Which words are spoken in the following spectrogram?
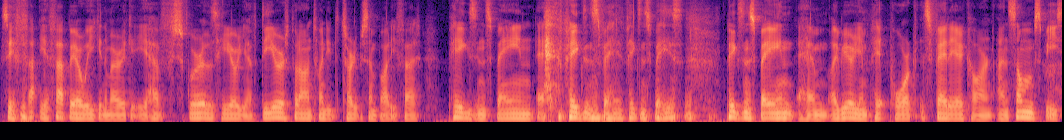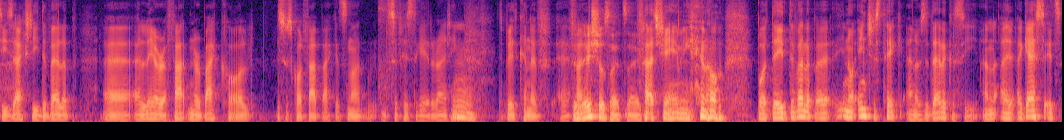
So you fat, you have Fat Bear Week in America. You have squirrels here. You have deers put on twenty to thirty percent body fat. Pigs in Spain, pigs in Spain, pigs in space, pigs in Spain. Um, Iberian pit pork is fed acorn, and some species actually develop uh, a layer of fat in their back called. It's just called fatback. It's not sophisticated or anything. It's a bit kind of uh, fat- Delicious, I'd say. fat shaming, you know. But they develop a you know inches thick, and it was a delicacy. And I, I guess it's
